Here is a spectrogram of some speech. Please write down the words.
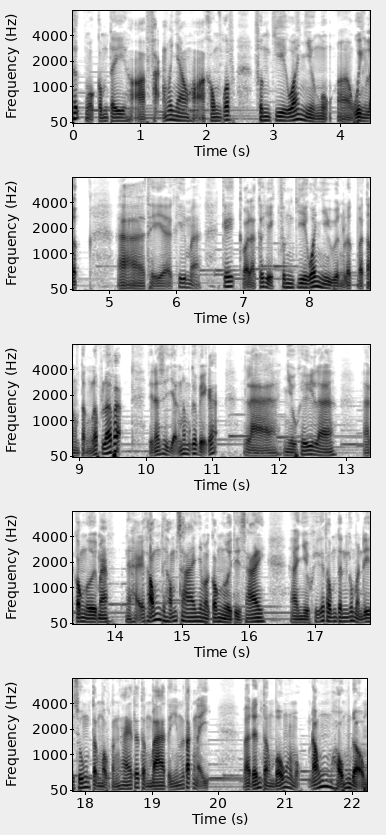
thức một công ty họ phẳng với nhau họ không có phân chia quá nhiều nguồn uh, quyền lực. À, thì à, khi mà cái gọi là cái việc phân chia quá nhiều quyền lực và tầng tầng lớp lớp á thì nó sẽ dẫn đến một cái việc á là nhiều khi là à, con người mà. Hệ thống thì không sai nhưng mà con người thì sai. À, nhiều khi cái thông tin của mình đi xuống tầng 1, tầng 2 tới tầng 3 tự nhiên nó tắc nị. Và đến tầng 4 là một đống hỗn độn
